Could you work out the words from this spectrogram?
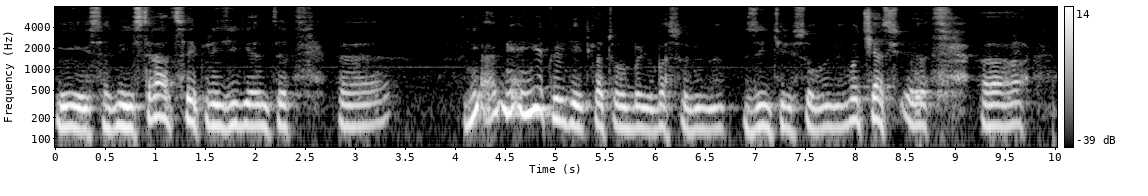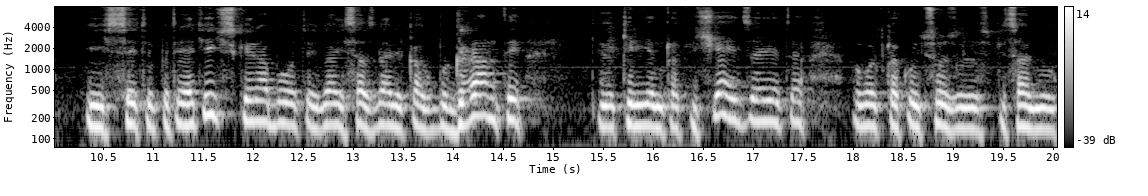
и с администрацией президента, э, нет людей, которые были бы особенно заинтересованы. Вот сейчас э, э, и с этой патриотической работой, да, и создали как бы гранты. Э, Кириенко отвечает за это. Вот какую-то создали специальную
